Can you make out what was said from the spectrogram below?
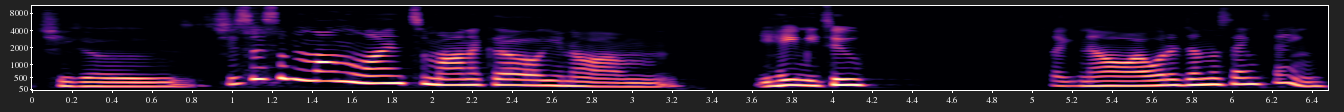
She goes, she says something along the lines to Monica, oh, you know, um, you hate me too. She's like, no, I would have done the same thing.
